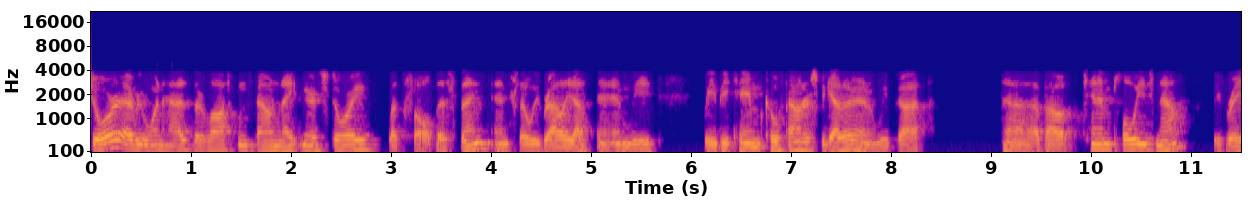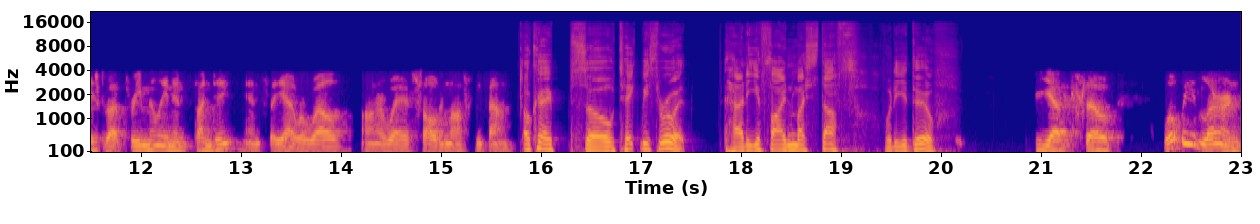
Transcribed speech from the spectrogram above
sure everyone has their lost and found nightmare story. Let's solve this thing." And so we rallied up and we we became co-founders together, and we've got uh, about 10 employees now. We've raised about three million in funding, and so yeah, we're well on our way of solving lost and found. Okay, so take me through it. How do you find my stuff? What do you do? Yep. So what we learned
